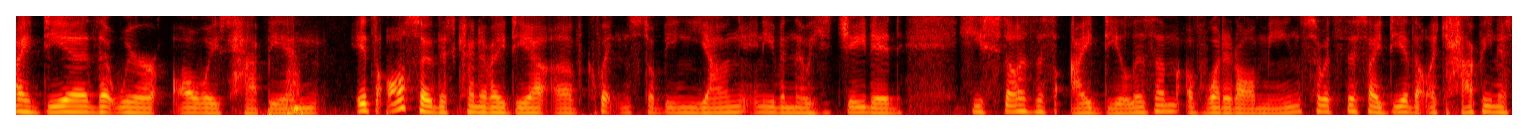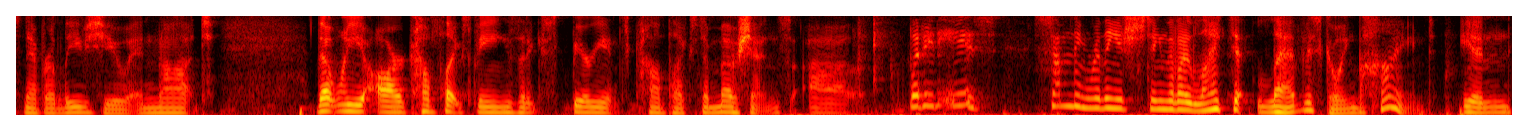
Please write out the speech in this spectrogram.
idea that we're always happy. And it's also this kind of idea of Quentin still being young and even though he's jaded he still has this idealism of what it all means. So it's this idea that like happiness never leaves you and not that we are complex beings that experience complex emotions. Uh, but it is something really interesting that I like that Lev is going behind in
